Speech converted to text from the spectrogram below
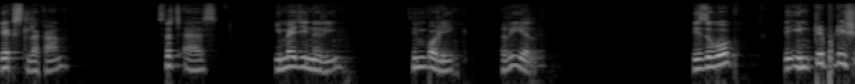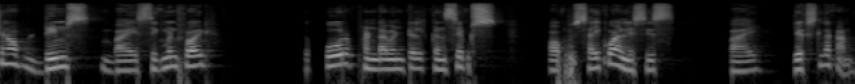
Jacques Lacan such as imaginary, symbolic, real. This work, The Interpretation of Dreams by Sigmund Freud, The Four Fundamental Concepts of Psychoanalysis by Jacques Lacan.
